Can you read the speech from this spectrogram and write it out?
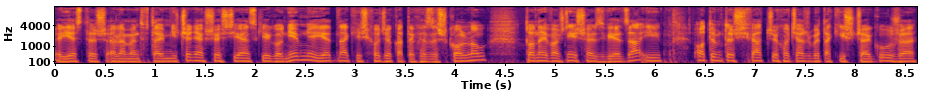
jest też element wtajemniczenia chrześcijańskiego. Niemniej jednak, jeśli chodzi o katechezę szkolną, to najważniejsza jest wiedza i o tym też świadczy chociażby taki szczegół, że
